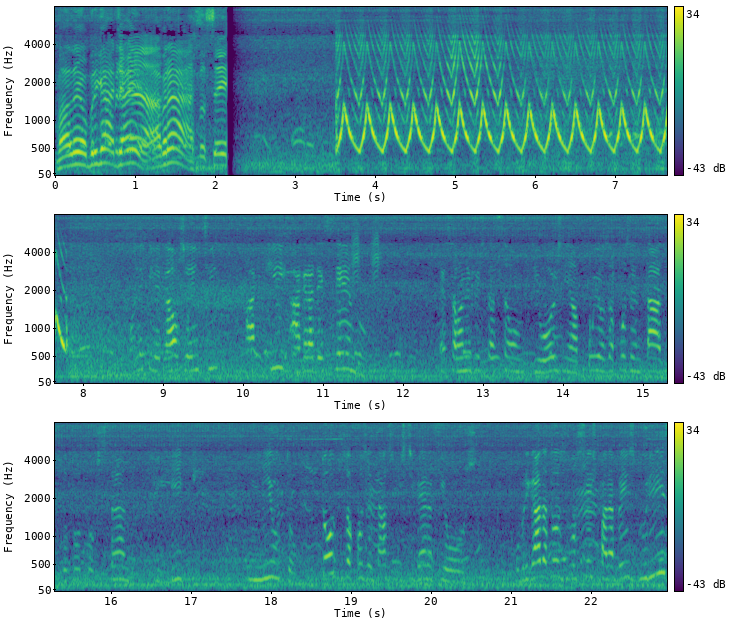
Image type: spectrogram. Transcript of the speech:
Valeu, obrigado, obrigado. Jair. Abraço. Você. Olha que legal, gente, aqui agradecendo essa manifestação de hoje em apoio aos aposentados, do doutor Sandro, Felipe, o Milton, todos os aposentados que estiveram aqui hoje. Obrigada a todos vocês, parabéns, guris,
